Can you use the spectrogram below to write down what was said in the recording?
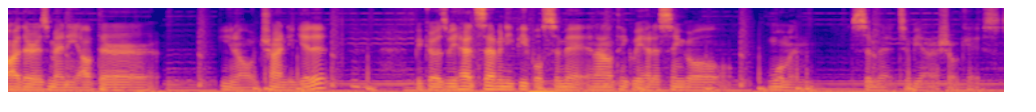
are there as many out there, you know, trying to get it? Because we had 70 people submit, and I don't think we had a single woman submit to be on our showcase.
